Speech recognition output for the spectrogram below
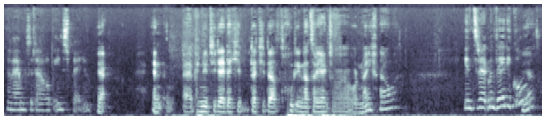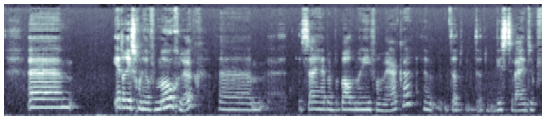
En wij moeten daarop inspelen. Ja, en heb je nu het idee dat je dat, je dat goed in dat traject wordt meegenomen? In het traject met Dedicon? Ja. Um, ja, er is gewoon heel veel mogelijk. Um, zij hebben een bepaalde manier van werken. En dat, dat, wisten wij natuurlijk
